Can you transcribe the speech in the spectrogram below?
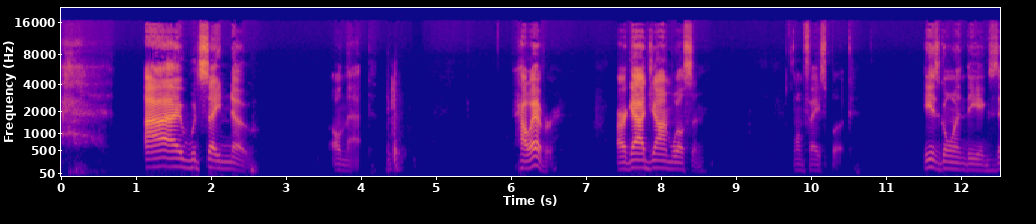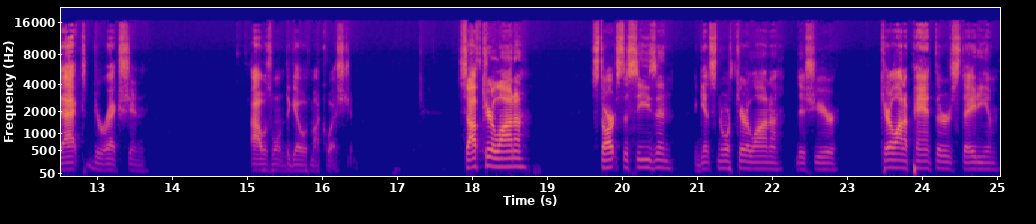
I would say no on that. However, our guy John Wilson on Facebook, he is going the exact direction I was wanting to go with my question. South Carolina starts the season against North Carolina this year. Carolina Panthers Stadium.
